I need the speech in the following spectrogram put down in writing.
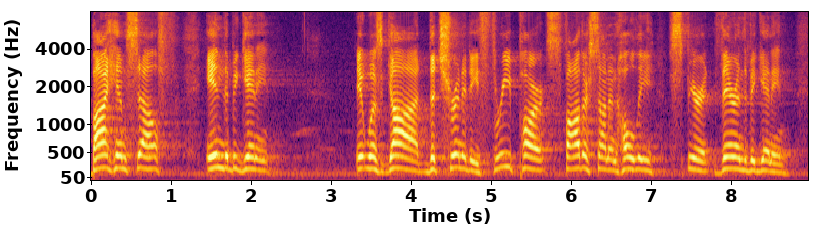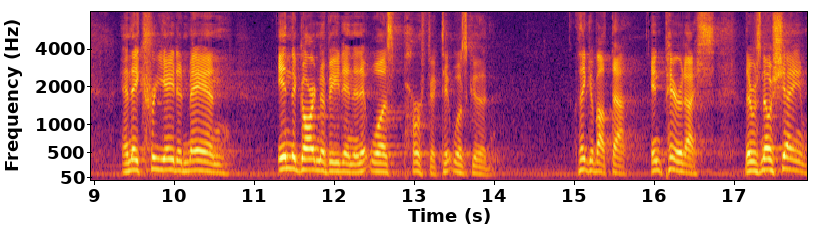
by himself in the beginning it was God, the Trinity, three parts Father, Son, and Holy Spirit there in the beginning. And they created man in the Garden of Eden, and it was perfect. It was good. Think about that. In paradise, there was no shame,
